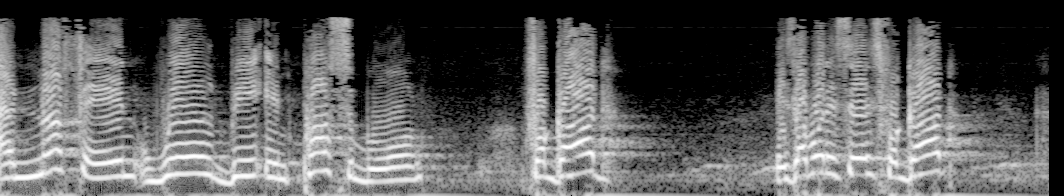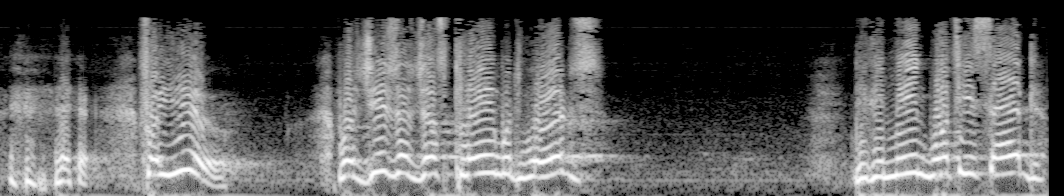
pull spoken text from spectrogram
and nothing will be impossible for God? Is that what it says? For God? for you? Was Jesus just playing with words? Did he mean what he said?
